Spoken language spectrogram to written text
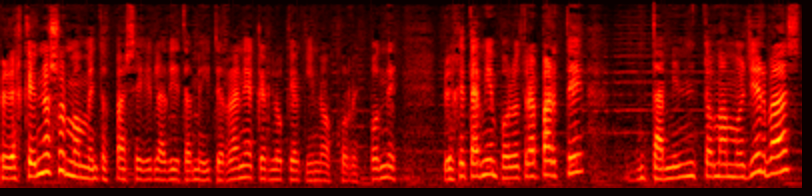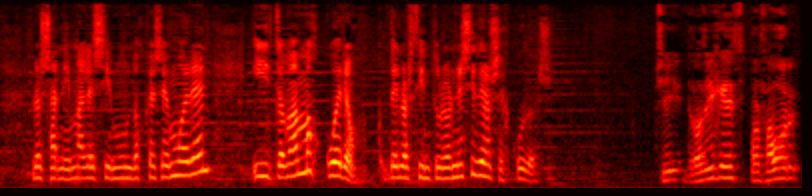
Pero es que no son momentos para seguir la dieta mediterránea, que es lo que aquí nos corresponde. Pero es que también, por otra parte, también tomamos hierbas, los animales inmundos que se mueren, y tomamos cuero de los cinturones y de los escudos. Sí, Rodríguez, por favor,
